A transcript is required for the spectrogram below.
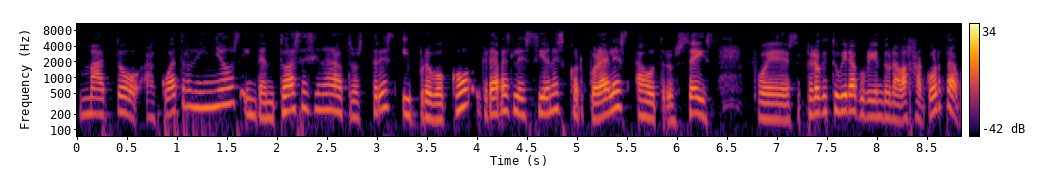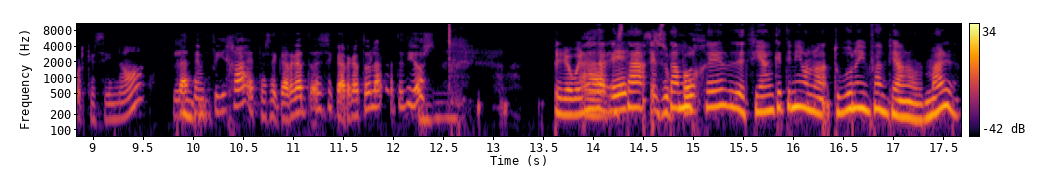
mató a cuatro niños, intentó asesinar a otros tres y provocó graves lesiones corporales a otros seis. Pues espero que estuviera cubriendo una baja corta, porque si no, si la hacen fija, esta se carga, todo- se carga toda la... ¡de Dios! Pero bueno, A esta, se esta supo- mujer decían que tenía una tuvo una infancia normal,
